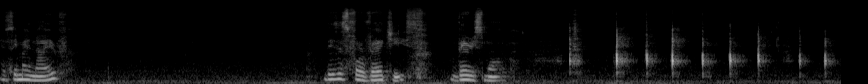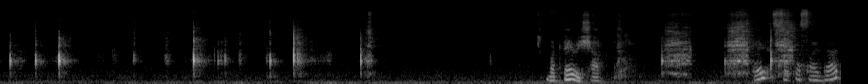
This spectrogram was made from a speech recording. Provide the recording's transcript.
You see my knife? This is for veggies, very small. but very sharp. Okay, set aside that.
